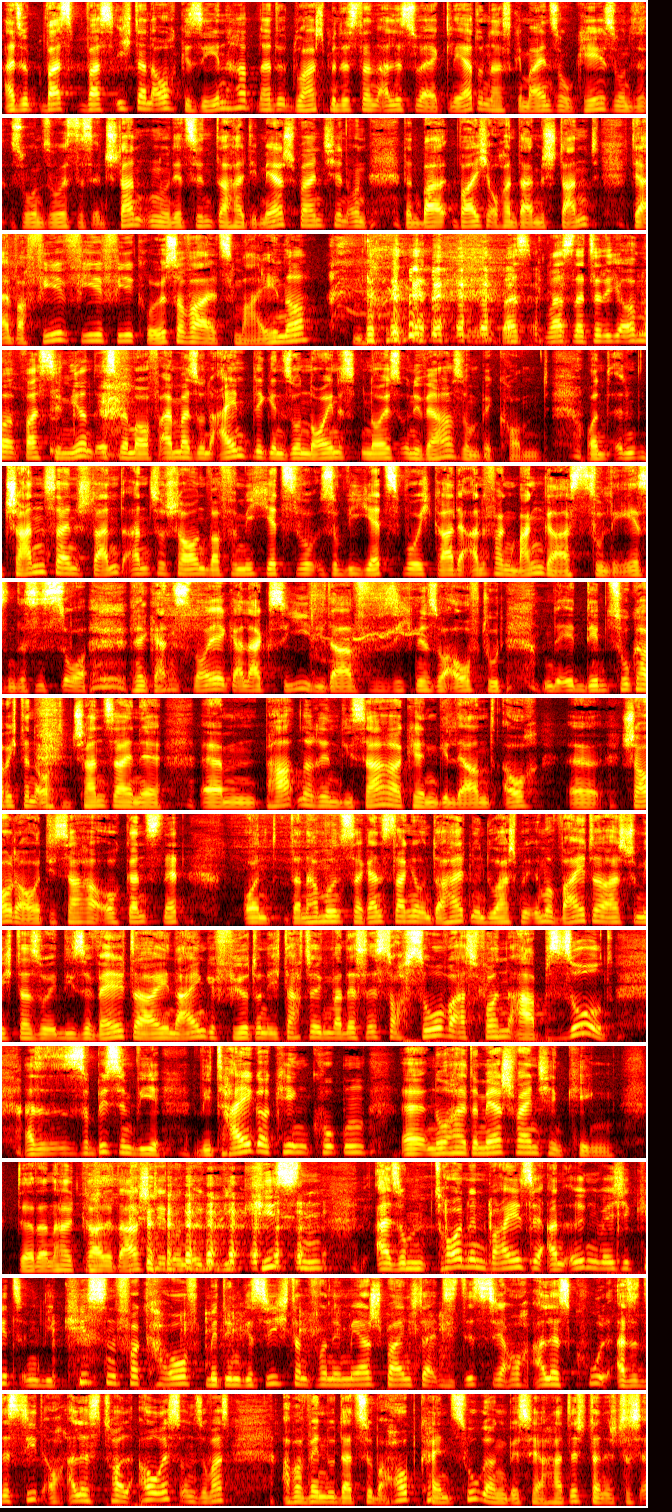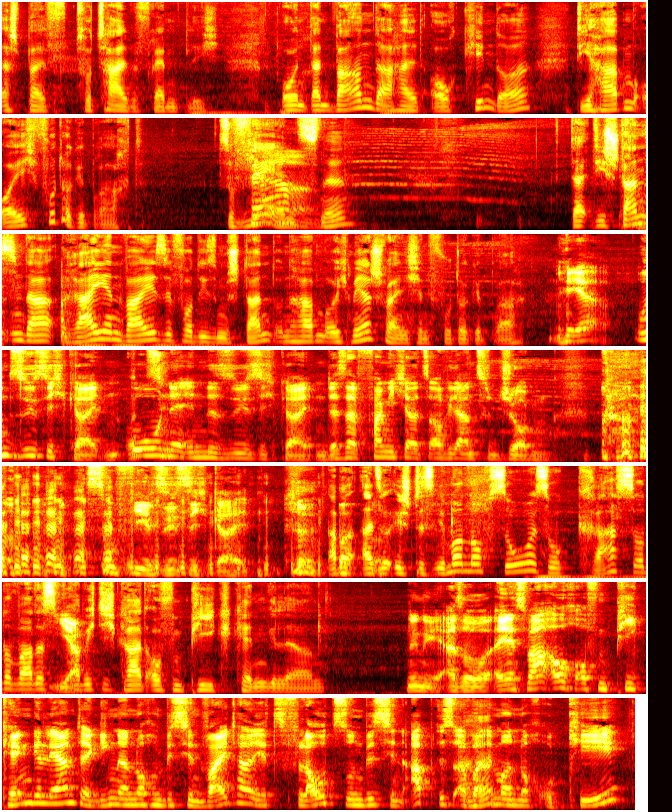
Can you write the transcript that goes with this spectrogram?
Also was, was ich dann auch gesehen habe, du hast mir das dann alles so erklärt und hast gemeint, so okay, so und so, und so ist das entstanden und jetzt sind da halt die Meerschweinchen und dann war, war ich auch an deinem Stand, der einfach viel, viel, viel größer war als meiner. was, was natürlich auch immer faszinierend ist, wenn man auf einmal so einen Einblick in so ein neues, neues Universum bekommt. Und Chan äh, seinen Stand anzuschauen, war für mich jetzt so, so wie jetzt, wo ich gerade anfange, Mangas zu lesen. Das ist so eine ganz neue Galaxie, die da sich mir so auftut. Und in dem Zug habe ich dann auch den Chan seine ähm, Partnerin, die Sarah, kennengelernt. Auch äh, Shoutout, die Sarah auch ganz nett. Und dann haben wir uns da ganz lange unterhalten und du hast mir immer weiter, hast du mich da so in diese Welt da hineingeführt und ich dachte irgendwann, das ist doch sowas von absurd. Also das ist so ein bisschen wie, wie Tiger King gucken, äh, nur halt der Meerschweinchen King, der dann halt gerade da steht und irgendwie Kissen, also tonnenweise an irgendwelche Kids irgendwie Kissen verkauft mit den Gesichtern von den Meerschweinchen. Das ist ja auch alles cool. Also das sieht auch alles toll aus und sowas. Aber wenn du dazu überhaupt keinen Zugang bisher hattest, dann ist das erstmal total befremdlich. Und dann waren waren da halt auch Kinder, die haben euch Futter gebracht. So Fans, ja. ne? Da, die standen da reihenweise vor diesem Stand und haben euch Meerschweinchenfutter gebracht. Ja, und Süßigkeiten. Und ohne Ende Süßigkeiten. Deshalb fange ich jetzt auch wieder an zu joggen. zu viel Süßigkeiten. Aber also ist das immer noch so, so krass oder war das, ja. habe ich dich gerade auf dem Peak kennengelernt? Nee, nee, also es war auch auf dem Peak kennengelernt, der ging dann noch ein bisschen weiter, jetzt flaut so ein bisschen ab, ist aber Aha. immer noch okay.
